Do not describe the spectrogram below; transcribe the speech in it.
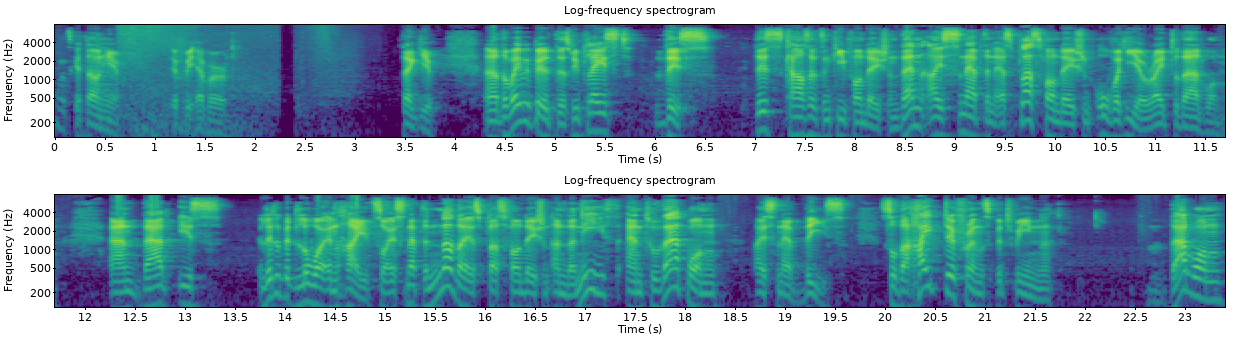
Let's get down here. If we ever... Thank you. Uh, the way we built this, we placed this. This Castles and Keep foundation. Then I snapped an S plus foundation over here, right to that one and that is a little bit lower in height. So I snapped another S Plus foundation underneath, and to that one I snapped these. So the height difference between that one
